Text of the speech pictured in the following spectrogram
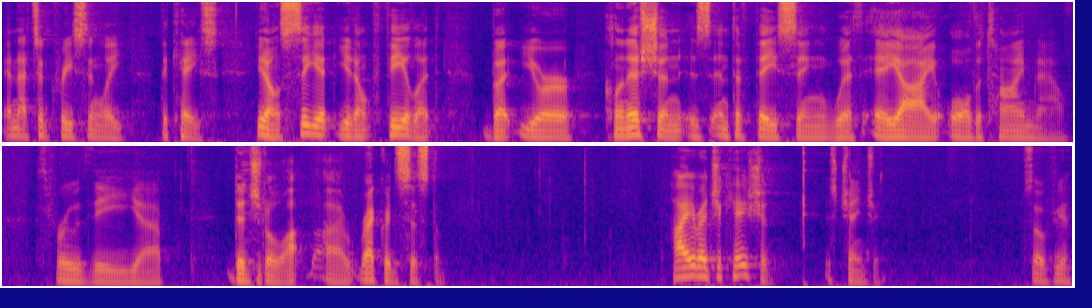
And that's increasingly the case. You don't see it, you don't feel it, but your clinician is interfacing with AI all the time now through the uh, digital uh, record system. Higher education is changing. So if you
